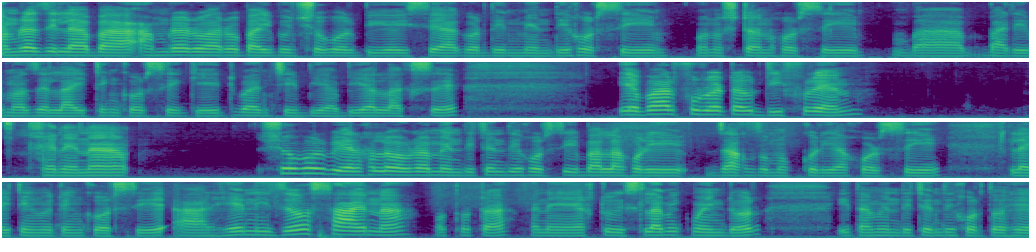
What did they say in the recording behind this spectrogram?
আমরা জিলা বা আমরারও আরও ভাই বোন সবর বিয়ে হয়েছে আগর দিন মেহেন্দি করছি, অনুষ্ঠান করছি বা বাড়ির মাঝে লাইটিং করছি গেট বানছি, বিয়া বিয়া লাগছে। এবার পুরোটাও ডিফারেন্ট এখানে না, সবর বিয়ার খালেও আমরা মেহেন্দি টেন্দি করছি, বালা করে জাক জমক করিয়া করছি লাইটিং উইটিং করছি। আর হে নিজেও চায় না অতটা মানে একটু ইসলামিক মাইন্ডর, ইতা মেহেন্দি টেন্দি করতো হে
